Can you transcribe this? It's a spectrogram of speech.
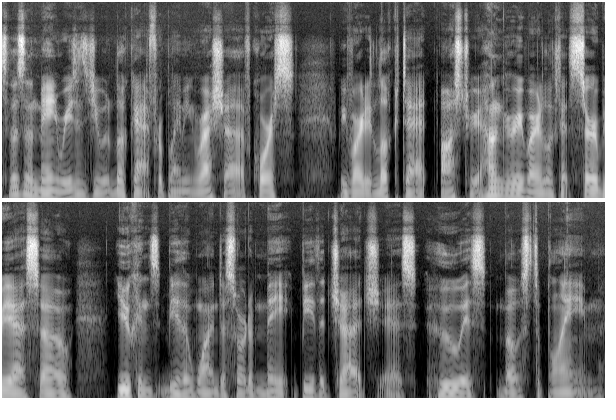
So, those are the main reasons you would look at for blaming Russia. Of course, we've already looked at Austria Hungary, we've already looked at Serbia, so you can be the one to sort of be the judge as who is most to blame.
